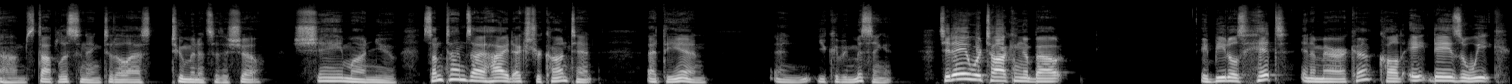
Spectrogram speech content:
um, stopped listening to the last two minutes of the show. Shame on you. Sometimes I hide extra content at the end and you could be missing it. Today we're talking about a Beatles hit in America called Eight Days a Week.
